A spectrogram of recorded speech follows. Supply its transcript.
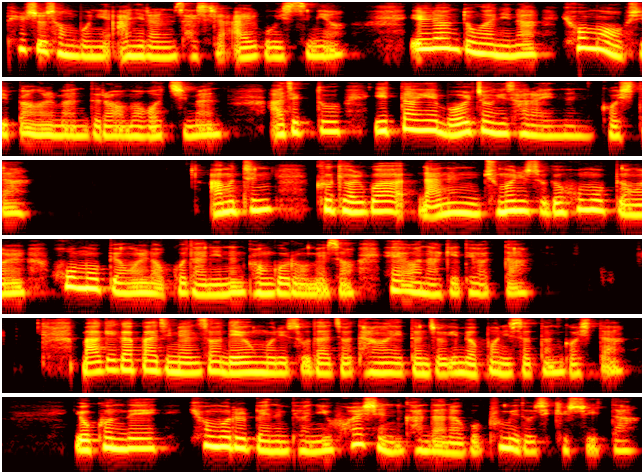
필수 성분이 아니라는 사실을 알고 있으며 1년 동안이나 효모 없이 빵을 만들어 먹었지만 아직도 이 땅에 멀쩡히 살아있는 것이다. 아무튼 그 결과 나는 주머니 속에 호모병을 호모병을 넣고 다니는 번거로움에서 헤어나게 되었다. 마개가 빠지면서 내용물이 쏟아져 당황했던 적이 몇 번 있었던 것이다. 요컨대 효모를 빼는 편이 훨씬 간단하고 품위도 지킬 수 있다.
